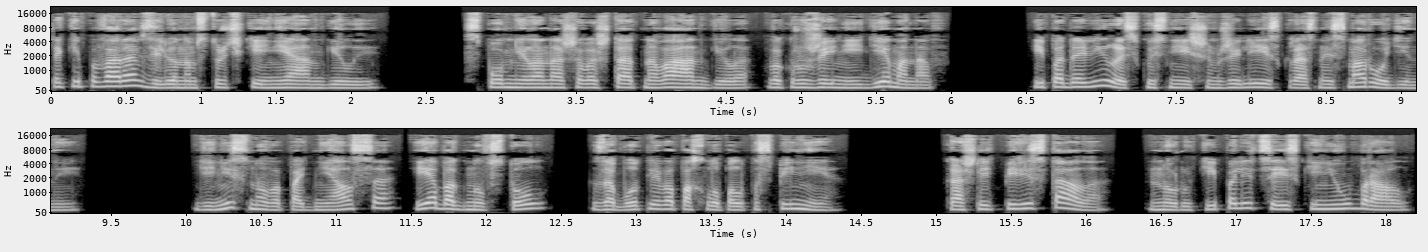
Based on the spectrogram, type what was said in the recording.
Так и повара в зеленом стручке не ангелы. Вспомнила нашего штатного ангела в окружении демонов и подавилась вкуснейшим желе из красной смородины. Денис снова поднялся и, обогнув стол, заботливо похлопал по спине. Кашлять перестала, но руки полицейский не убрал.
